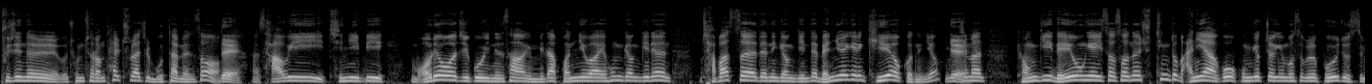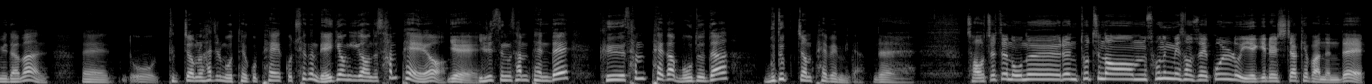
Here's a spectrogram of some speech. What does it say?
부진을 좀처럼 탈출하지 못하면서 네. 4위 진입이 좀 어려워지고 있는 상황입니다. 번니와의 홈 경기는 잡았어야 되는 경기인데 맨유에게는 기회였거든요. 예. 하지만 경기 내용에 있어서는 슈팅도 많이 하고 공격적인 모습을 보여줬습니다만 네, 또 득점을 하질 못했고 패했고 최근 4경기 가운데 3패예요. 예. 1승 3패인데 그 3패가 모두 다 무득점 패배입니다. 네. 자, 어쨌든 오늘은 토트넘 손흥민 선수의 골로 얘기를 시작해 봤는데,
